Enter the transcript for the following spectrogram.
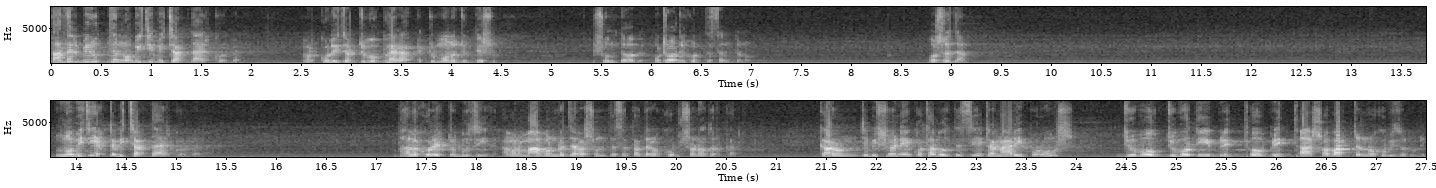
তাদের বিরুদ্ধে নবীজি বিচার দায়ের করবেন। আমার কলিজার যুবক ভাইরা, একটু মনোযোগ দিয়ে শুনতে হবে। উঠাউঠি করতেছেন কেন? বসে যান। নবীজি একটা বিচার দায়ের করবেন। ভালো করে একটু বুঝি। আমার মা বোনরা যারা শুনতেছে, তাদেরও খুব শোনা দরকার। কারণ যে বিষয় নিয়ে কথা বলতেছি, এটা নারী পুরুষ, যুবক, যুবতী, বৃদ্ধ, বৃদ্ধা, সবার জন্য খুবই জরুরি।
